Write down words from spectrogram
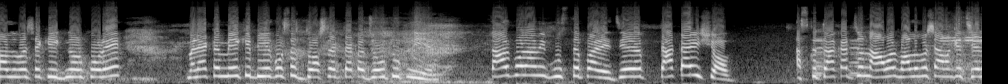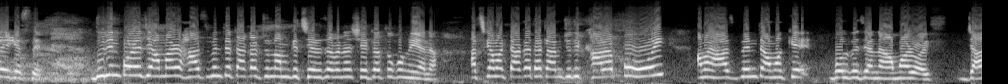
ভালোবাসাকে ইগনোর করে মানে একটা মেয়েকে বিয়ে করছে দশ লাখ টাকা যৌতুক নিয়ে। তারপর আমি বুঝতে পারি যে টাকাই সব। আজকে টাকার জন্য আমার ভালোবাসা আমাকে ছেড়ে গেছে। দুদিন পরে যে আমার হাজবেন্ডের টাকার জন্য আমাকে ছেড়ে যাবে না, সেটা তো কোনো ইয়ে না। আজকে আমার টাকা থাকলে আমি যদি খারাপও হই, আমার হাজবেন্ড আমাকে বলবে যে, না, আমার ওয়াইফ যা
